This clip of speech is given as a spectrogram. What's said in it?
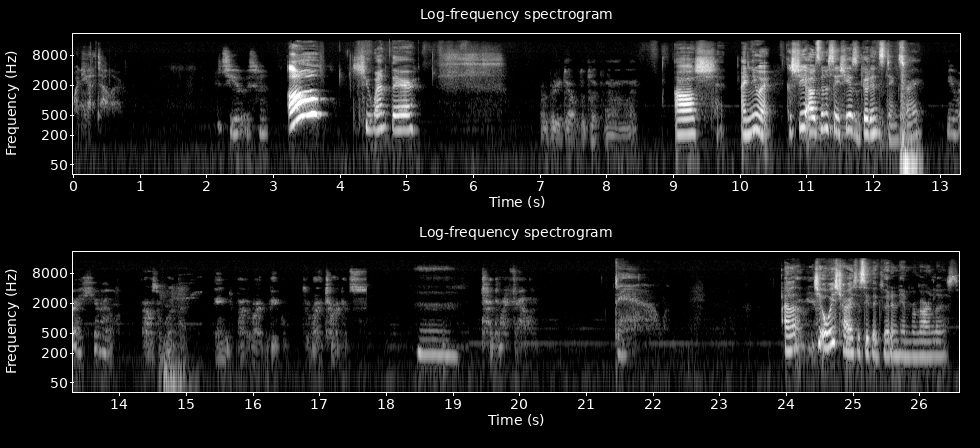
When are you gonna tell her? It's you, isn't it? Oh! She went there. Everybody dealt with the blip in their own way. Oh, shit. I knew it. Because she, I was gonna say, she has good instincts, right? You were a hero. I was a weapon aimed by the right people, the right targets, Hmm. tied to my family. Damn. I, li- she always tries to see the good in him regardless.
